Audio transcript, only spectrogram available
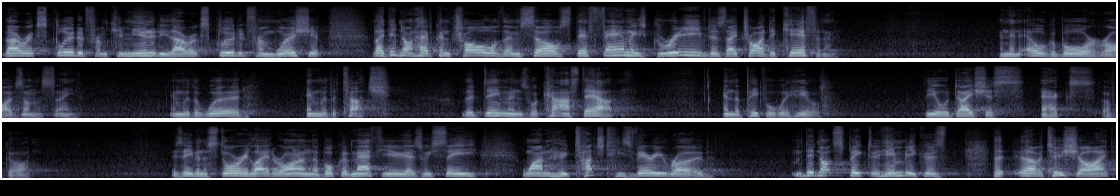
They were excluded from community, they were excluded from worship. They did not have control of themselves. Their families grieved as they tried to care for them. And then El Gabor arrives on the scene. And with a word and with a touch, the demons were cast out and the people were healed. The audacious acts of God. There's even a story later on in the book of Matthew as we see one who touched his very robe, did not speak to him because they were too shy,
